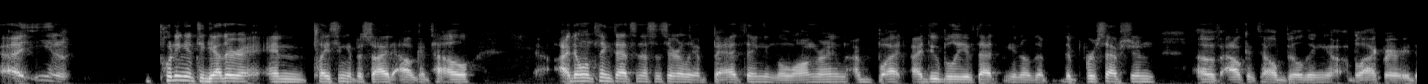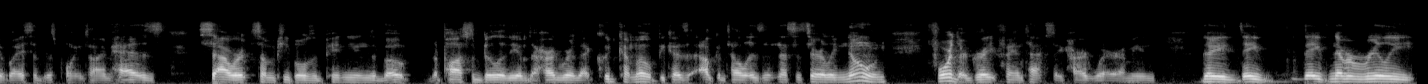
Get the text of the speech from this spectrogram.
uh, you know putting it together and placing it beside Alcatel. I don't think that's necessarily a bad thing in the long run, but I do believe that you know the the perception of Alcatel building a BlackBerry device at this point in time has soured some people's opinions about the possibility of the hardware that could come out because Alcatel isn't necessarily known for their great, fantastic hardware. I mean, they they they've never really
